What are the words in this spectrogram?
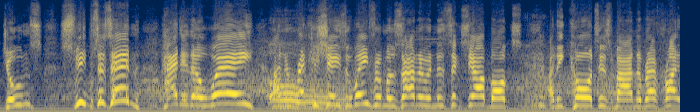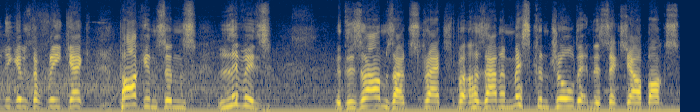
Jones sweeps it in, headed away, and oh. ricochets away from Hosannah in the six yard box. And he caught his man. The ref rightly gives the free kick. Parkinson's livid with his arms outstretched, but Hosannah miscontrolled it in the six yard box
